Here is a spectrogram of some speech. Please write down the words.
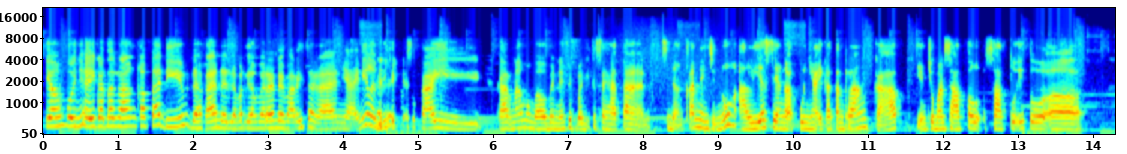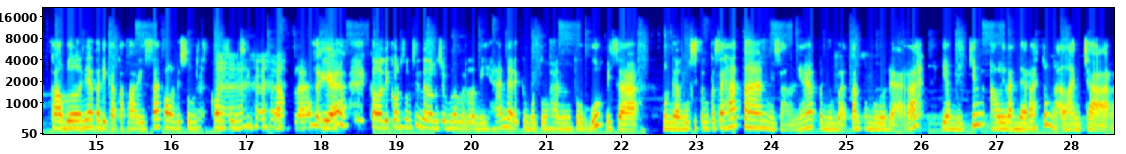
yang punya ikatan rangkap tadi udah kan udah dapat gambaran dari Marisa kan? Ya ini lebih kita sukai karena membawa benefit bagi kesehatan. Sedangkan yang jenuh alias yang nggak punya ikatan rangkap yang cuma satu satu itu uh, kabelnya tadi kata Farisa kalau dikonsumsi ya kalau dikonsumsi dalam jumlah berlebihan dari kebutuhan tubuh bisa mengganggu sistem kesehatan, misalnya penyumbatan pembuluh darah yang bikin aliran darah tuh nggak lancar.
